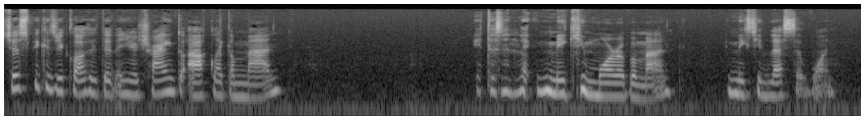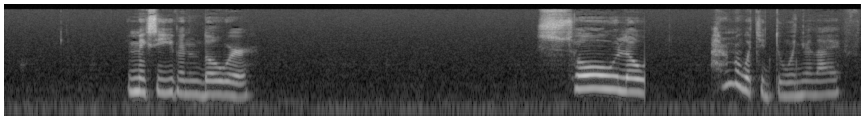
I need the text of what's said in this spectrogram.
just because you're closeted and you're trying to act like a man, it doesn't like make you more of a man. It makes you less of one. It makes you even lower. So low. I don't know what you do in your life.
